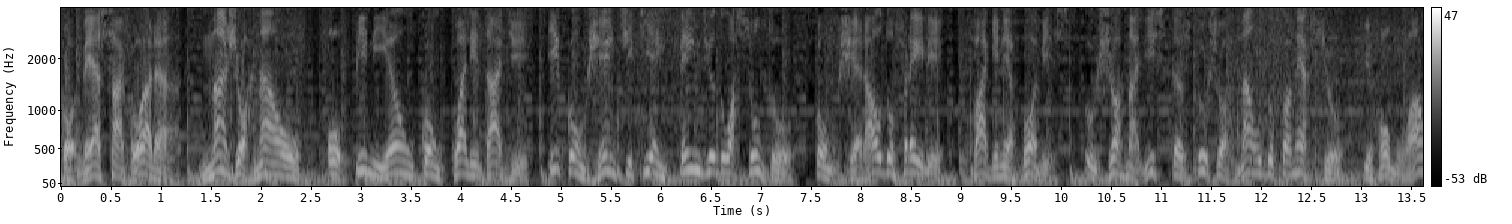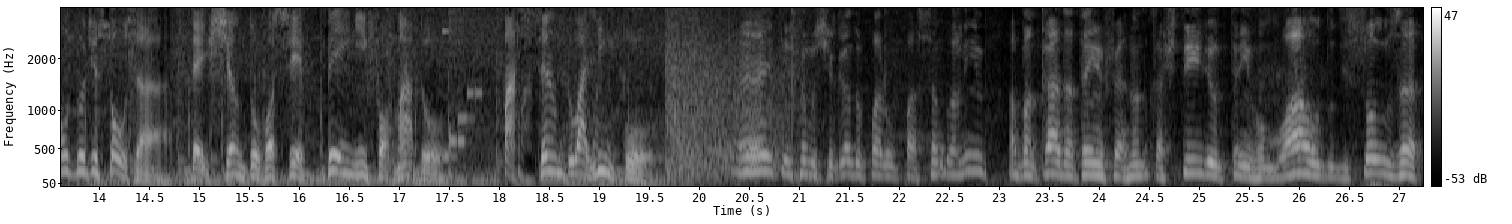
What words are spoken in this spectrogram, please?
Começa agora, na Jornal Opinião com qualidade e com gente que entende do assunto. Com Geraldo Freire, Wagner Gomes, os jornalistas do Jornal do Comércio e Romualdo de Souza. Deixando você bem informado. Passando a Limpo. Eita, estamos chegando para o Passando a Limpo. A bancada tem Fernando Castilho, tem Romualdo de Souza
